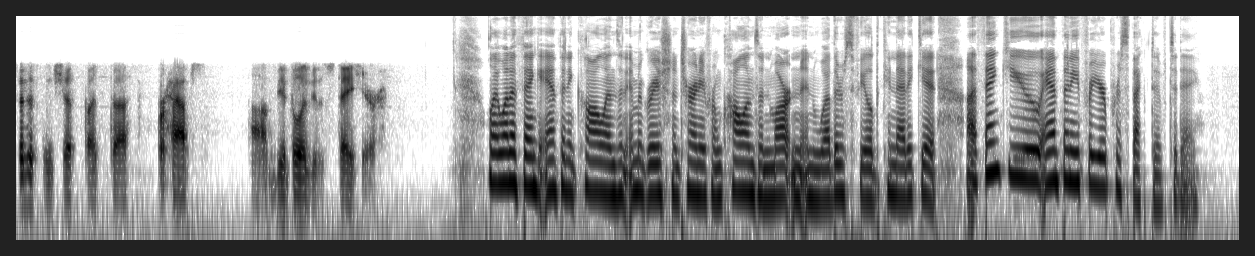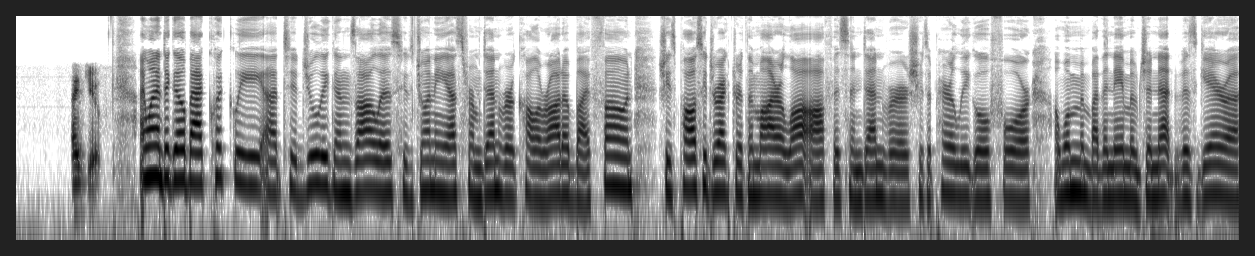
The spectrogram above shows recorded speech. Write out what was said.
citizenship, but uh, perhaps uh, the ability to stay here. Well, I want to thank Anthony Collins, an immigration attorney from Collins and Martin in Wethersfield, Connecticut. Uh, thank you, Anthony, for your perspective today. Thank you. I wanted to go back quickly uh, to Julie Gonzalez, who's joining us from Denver, Colorado by phone. She's policy director at the Meyer Law Office in Denver. She's a paralegal for a woman by the name of Jeanette Vizguerra,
